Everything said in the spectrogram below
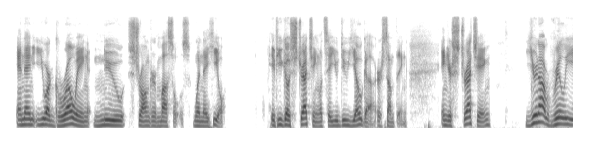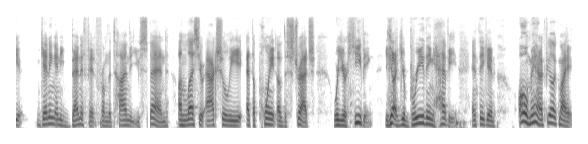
and then you are growing new stronger muscles when they heal if you go stretching let's say you do yoga or something and you're stretching you're not really getting any benefit from the time that you spend unless you're actually at the point of the stretch where you're heaving you're like you're breathing heavy and thinking oh man, I feel like my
